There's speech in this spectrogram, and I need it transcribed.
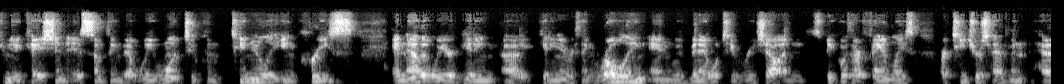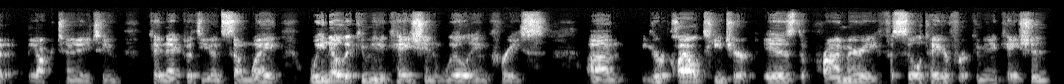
communication is something that we want to continually increase And now that we are getting uh, getting everything rolling, and we've been able to reach out and speak with our families, our teachers have been had the opportunity to connect with you in some way. We know that communication will increase. Um, your cloud teacher is the primary facilitator for communication,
